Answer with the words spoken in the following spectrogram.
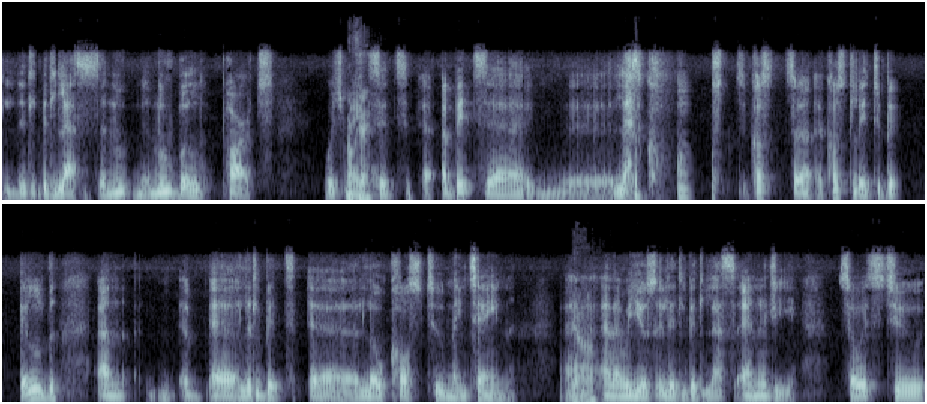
little bit less uh, mo- movable parts, which Okay. makes it a, bit uh, uh, less cost, cost uh, costly to build and a, a little bit uh, low cost to maintain. Uh, Yeah. And then we use a little bit less energy. So it's to,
